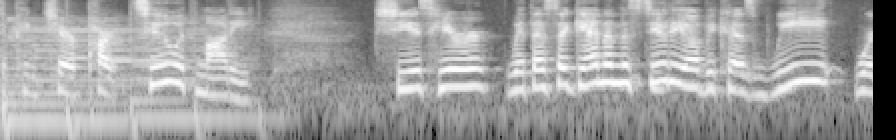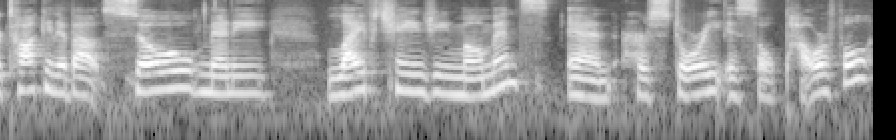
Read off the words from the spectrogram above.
to Pink Chair Part 2 with Maudi. She is here with us again in the studio because we were talking about so many life changing moments, and her story is so powerful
